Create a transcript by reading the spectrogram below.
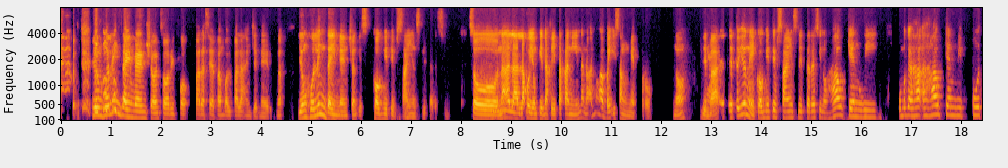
yung huling dimension sorry po paracetamol pala ang generic no yung huling dimension is cognitive science literacy so Mm. naalala ko yung pinakita kanina no? Ano nga ba yung isang metro? No? Di ba? Ito yun eh cognitive science literacy no? How can we kumbaga how, how can we put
